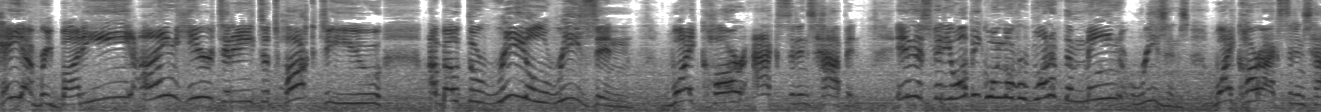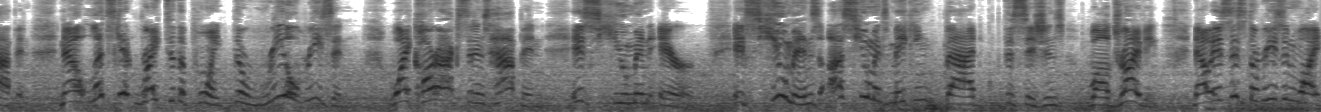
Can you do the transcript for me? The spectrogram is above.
Hey everybody, I'm here today to talk to you about the real reason why car accidents happen. In this video, I'll be going over one of the main reasons why car accidents happen. Now, let's get right to the point. The real reason why car accidents happen is human error. It's humans, us humans, making bad decisions while driving. Now, is this the reason why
